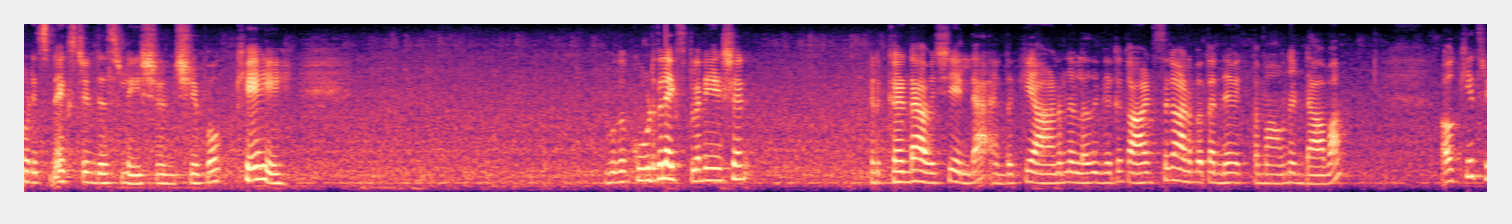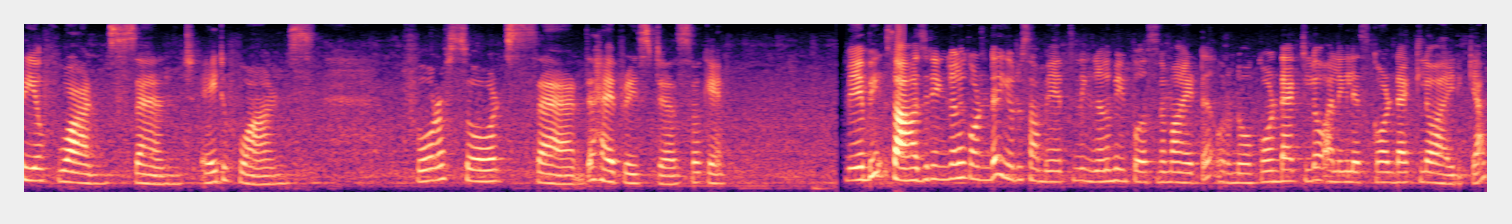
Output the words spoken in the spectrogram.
what is next in this relationship okay നമുക്ക് കൂടുതൽ എക്സ്പ്ലനേഷൻ എടുക്കേണ്ട ആവശ്യമില്ല. എന്തൊക്കെയാണെന്നുള്ളത് നിങ്ങൾക്ക് കാർഡ്സ് കാണുമ്പോൾ തന്നെ വ്യക്തമാവുന്നുണ്ടാവാം. Okay three of wands and eight of wands. Four of swords and the high priestess. Okay. Maybe സാഹചര്യങ്ങൾ കൊണ്ട് ഈ ഒരു സമയത്ത് നിങ്ങളും ഈ പേഴ്സണുമായിട്ട് ഒരു നോ കോണ്ടാക്റ്റിലോ അല്ലെങ്കിൽ എസ് കോണ്ടാക്റ്റിലോ ആയിരിക്കാം.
